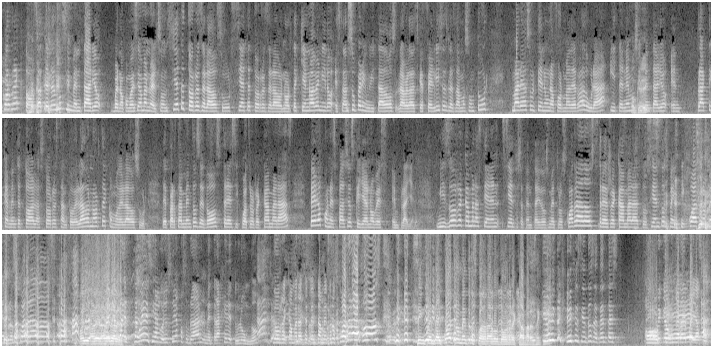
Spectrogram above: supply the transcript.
Correcto, o sea, tenemos inventario, bueno, como decía Manuel, son siete torres del lado sur, siete torres del lado norte. Quien no ha venido, están súper invitados, la verdad es que felices les damos un tour. Marea Azul tiene una forma de herradura y tenemos inventario en prácticamente todas las torres, tanto del lado norte como del lado sur. Departamentos de dos, tres y cuatro recámaras, pero con espacios que ya no ves en playa. Mis dos recámaras tienen 172 metros cuadrados, tres recámaras 224 metros cuadrados. Oye, a ver, a ver, a ver. Te voy a decir algo, yo estoy acostumbrada al metraje de Tulum, ¿no? Ah, Dos recámaras, 70 metros cuadrados. 54 metros cuadrados, dos recámaras Y aquí. ahorita que dice 170 es... Me quedo con cara de payaso.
